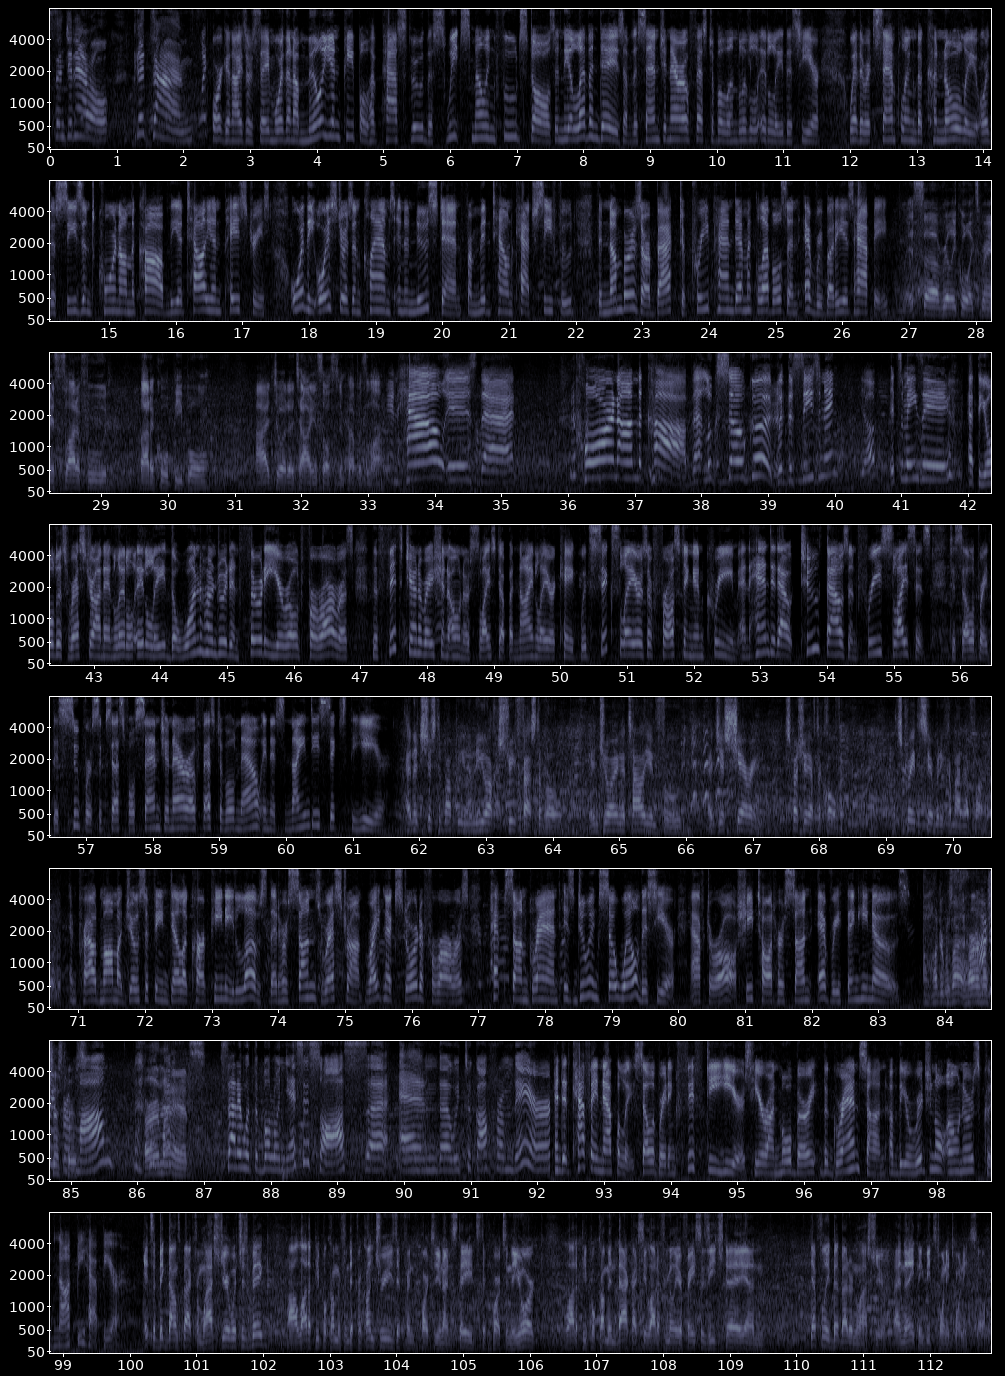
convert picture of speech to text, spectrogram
San Gennaro, good times. Organizers say more than a million people have passed through the sweet smelling food stalls in the 11 days of the San Gennaro Festival in Little Italy this year. Whether it's sampling the cannoli or the seasoned corn on the cob, the Italian pastries, or the oysters and clams in a newsstand from Midtown Catch Seafood, the numbers are back to pre pandemic levels and everybody is happy. It's a really cool experience. It's a lot of food, a lot of cool people. I enjoy the Italian sausage and peppers a lot. And how is that corn on the cob? That looks so good with the seasoning. Yep, it's amazing. At the oldest restaurant in Little Italy, the 130 year old Ferrara's, the fifth generation owner sliced up a nine layer cake with six layers of frosting and cream and handed out 2,000 free slices to celebrate this super successful San Gennaro festival now in its 96th year. And it's just about being a New York street festival, enjoying Italian food, and just sharing, especially after COVID. It's great to see everybody come out and have fun. And proud mama Josephine Della Carpini loves that her son's restaurant right next door to Ferrara's, Pep San Grand, is doing so well this year. After all, she taught her son everything he knows. 100%. Her and her sisters. mom. Her and my aunts. Started with the bolognese sauce, uh, and uh, we took off from there. And at Cafe Napoli, celebrating 50 years here on Mulberry, the grandson of the original owners could not be happier. It's a big bounce back from last year, which is big. Uh, a lot of people coming from different countries, different parts of the United States, different parts of New York. A lot of people coming back. I see a lot of familiar faces each day, and definitely a bit better than last year. And anything beats 2020. So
